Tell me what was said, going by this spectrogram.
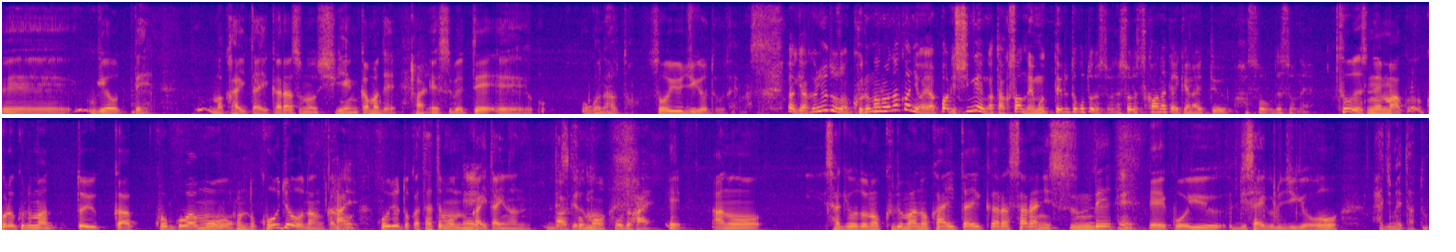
えー、請け負ってまあ、解体からその資源化まで、はい、えー、全て、えー、行うと。そういう事業でございます。逆に言うとその車の中にはやっぱり資源がたくさん眠っているということですよね。それ使わなきゃいけないっていう発想ですよね。そうですね。まあこれ車というかここはもう本当工場なんかの、はい、工場とか建物の解体なんですけども、ええ。はい、えあの先ほどの車の解体からさらに進んで、ええ。えー、こういうリサイクル事業を始めたと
